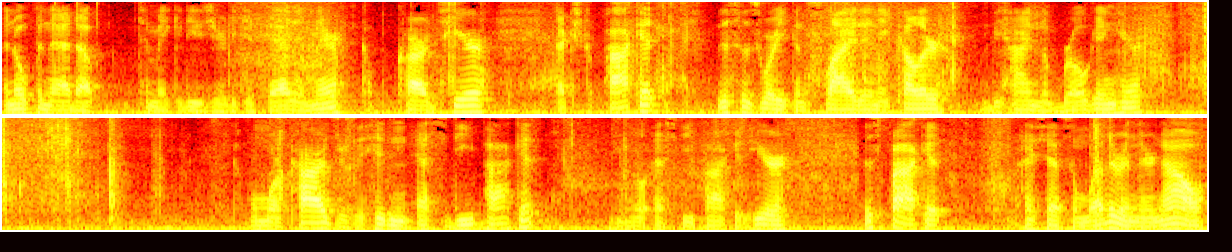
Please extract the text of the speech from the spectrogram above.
and open that up to make it easier to get that in there. A couple cards here, extra pocket. This is where you can slide any color behind the broguing here. A couple more cards. There's a hidden SD pocket. A little SD pocket here. This pocket, I just have some leather in there now,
